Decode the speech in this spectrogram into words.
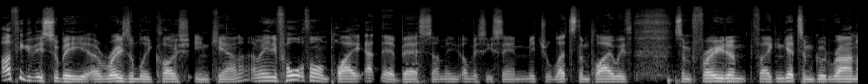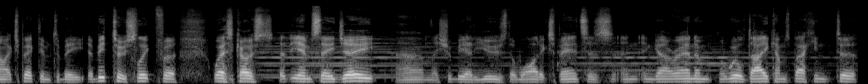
I think this will be a reasonably close encounter. I mean, if Hawthorn play at their best, I mean, obviously Sam Mitchell lets them play with some freedom. If they can get some good run, I expect them to be a bit too slick for West Coast at the MCG. Um, they should be able to use the wide expanses and, and go around them. Will Day comes back into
